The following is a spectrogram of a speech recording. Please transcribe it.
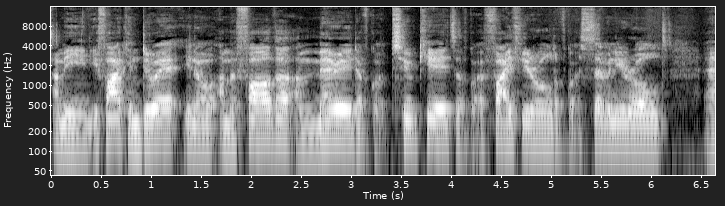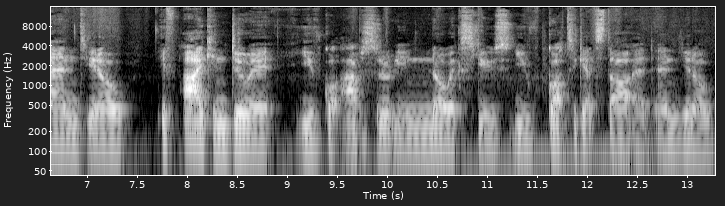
I mean, if I can do it, you know, I'm a father, I'm married, I've got two kids, I've got a five year old, I've got a seven year old, and, you know, if I can do it, you've got absolutely no excuse. You've got to get started, and, you know,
